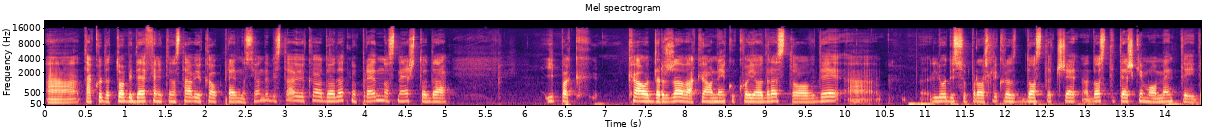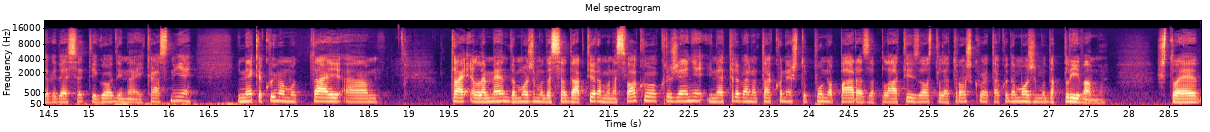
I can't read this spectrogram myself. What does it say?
A, tako da to bi definitivno stavio kao prednost i onda bi stavio kao dodatnu prednost nešto da ipak kao država, kao neku koji je odrastao ovde, a, ljudi su prošli kroz dosta, če, dosta teške momente i 90. godina i kasnije i nekako imamo taj, um, taj element da možemo da se adaptiramo na svako okruženje i ne treba na tako nešto puno para za plati i za ostale troškove, tako da možemo da plivamo, što je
